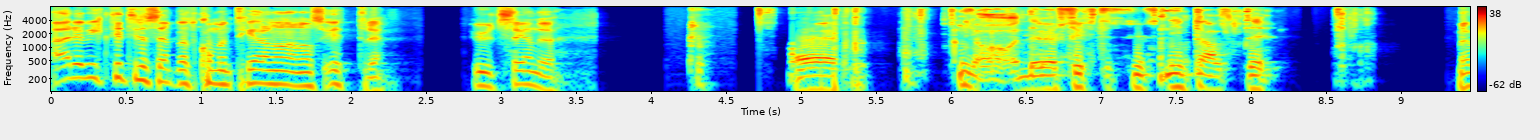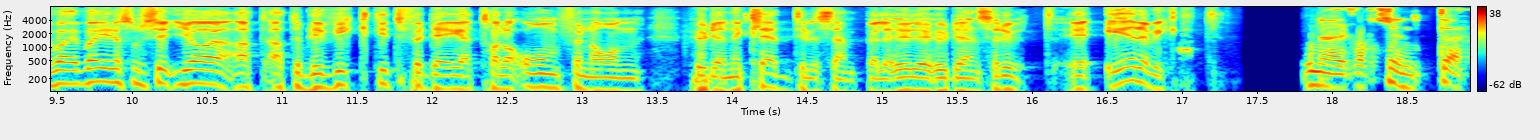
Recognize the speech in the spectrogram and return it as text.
Är det viktigt till exempel att kommentera någon annans yttre utseende? Eh, ja, det är väl 50-50. Inte alltid. Men vad, vad är det som gör att, att det blir viktigt för dig att tala om för någon hur den är klädd till exempel, eller hur, hur den ser ut? Är, är det viktigt? Nej, faktiskt inte.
